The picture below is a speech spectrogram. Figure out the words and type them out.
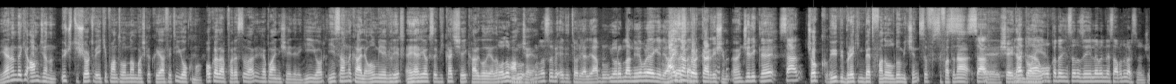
Yanındaki amcanın 3 tişört ve 2 pantolondan başka kıyafeti yok mu? O kadar parası var. Hep aynı şeyleri giyiyor. İnsanlık hali olmayabilir. Eğer yoksa birkaç şey kargolayalım Oğlum bu, amcaya. bu nasıl bir editoryal ya? Bu yorumlar niye buraya geliyor arkadaşlar? Heisenberg kardeşim. Öncelikle Sen çok büyük bir Breaking Bad fanı olduğum için sırf sıfatına sen e, bir şeyden ya, dolayı. o kadar insanı zehirlemenin hesabını versin önce.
